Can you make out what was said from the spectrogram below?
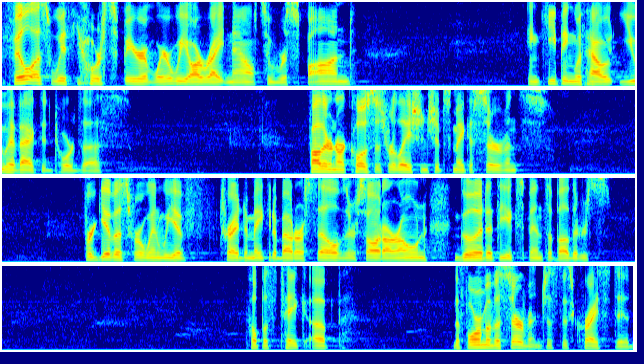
fill us with your spirit where we are right now to respond in keeping with how you have acted towards us. Father, in our closest relationships, make us servants. Forgive us for when we have tried to make it about ourselves or sought our own good at the expense of others. Help us take up the form of a servant, just as Christ did,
